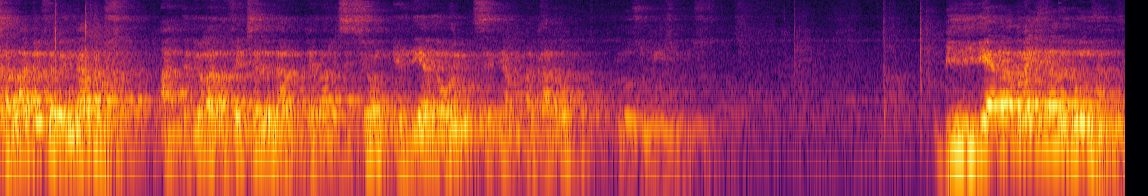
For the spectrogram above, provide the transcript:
salarios devengados anterior a la fecha de la, de la rescisión, el día de hoy serían pagados los mismos. Viridiana Reina de Luna,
